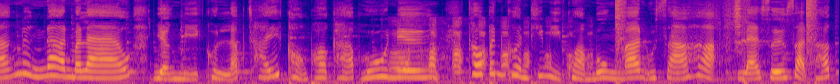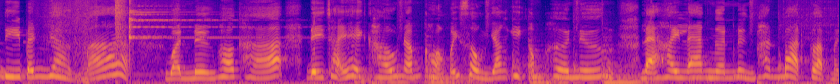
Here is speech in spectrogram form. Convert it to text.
รั้งหนึ่งนานมาแล้ว ยังมีคนรับใช้ของพ่อค้าผู้หนึ่ง เขาเป็นคนที่มีความมุ่งมั่นอุตสาหะ และซื้อสัตว์พักดีเป็นอย่างมาก วันหนึ่งพ่อค้าได้ใช้ให้เขานำของไปส่งยังอีกอำเภอหนึ่ง และให้แลกเงินหนึ่งพันบาทกลับมา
